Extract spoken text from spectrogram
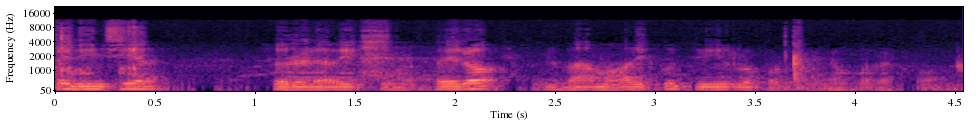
pericia sobre la víctima, pero vamos a discutirlo porque no corresponde.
